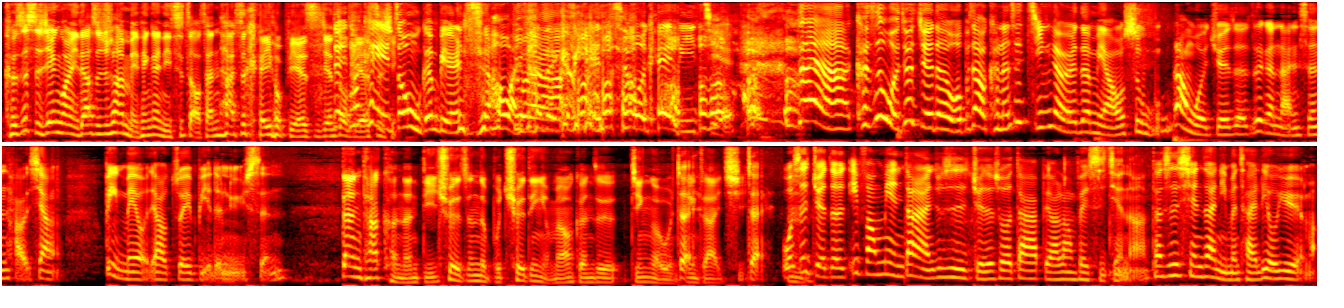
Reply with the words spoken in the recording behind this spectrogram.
可是时间管理大师就算每天跟你吃早餐，他还是可以有别的时间做别的事情。他可以中午跟别人吃，然后晚上再跟别人吃，我可以理解。对啊，可是我就觉得我不知道，可能是金儿的描述让我觉得这个男生好像并没有要追别的女生。但他可能的确真的不确定有没有跟这个金额稳定在一起。对，我是觉得一方面当然就是觉得说大家不要浪费时间啊。但是现在你们才六月嘛，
